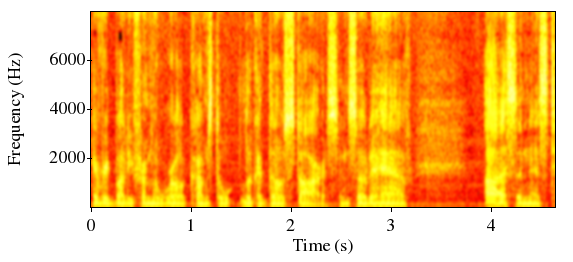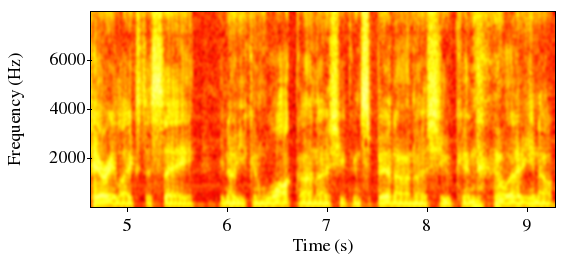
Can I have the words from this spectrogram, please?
everybody from the world comes to look at those stars, and so to have us, and as Terry likes to say, you know, you can walk on us, you can spit on us, you can, whatever, you know,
